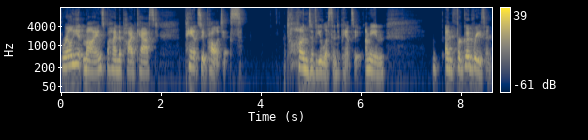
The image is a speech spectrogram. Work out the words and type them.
Brilliant minds behind the podcast, Pantsuit Politics tons of you listen to Pantsuit. I mean, and for good reason.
